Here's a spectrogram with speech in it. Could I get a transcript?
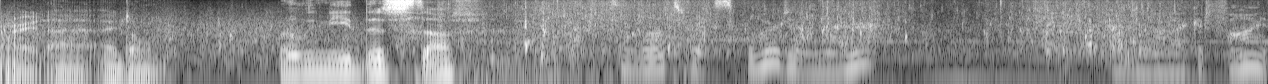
Alright, I, I don't really need this stuff. There's a lot to explore down there. I wonder what I could find.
